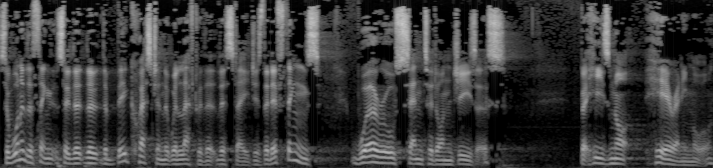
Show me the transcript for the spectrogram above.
So, one of the things, so the, the, the big question that we're left with at this stage is that if things were all centered on Jesus, but he's not here anymore,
